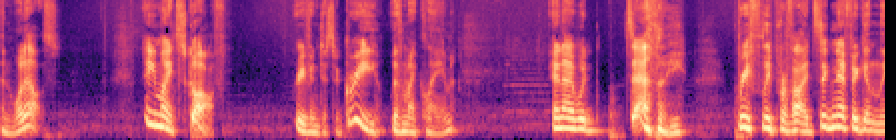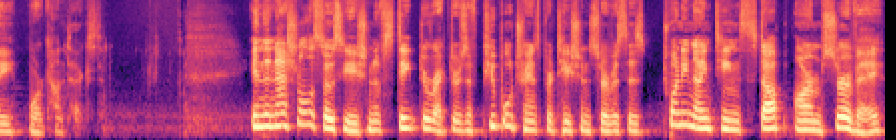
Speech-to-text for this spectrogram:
then what else? Now, you might scoff or even disagree with my claim, and I would sadly briefly provide significantly more context. In the National Association of State Directors of Pupil Transportation Services 2019 Stop Arm Survey,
